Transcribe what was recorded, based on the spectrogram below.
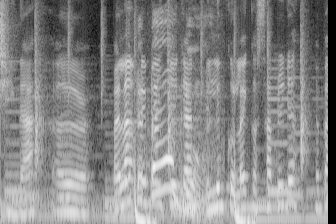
ชิงๆนะ เออ ไปละบ๊ายบายเจอกันอย่าลืมกดไลค์กดซับด้วยเด้อบ๊ายบาย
